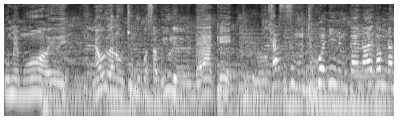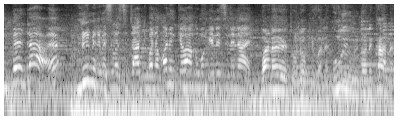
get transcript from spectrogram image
Umemuoa wewe. Na huyu ana uchungu kwa sababu yule ni dada yake. sasa sisi mchukue nyinyi mkae naye kama mnampenda, eh? Mimi nimesema sitaki bwana, kwani mke wangu mwingine sine naye. Bwana wewe tuondoke bwana. Huyu inaonekana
